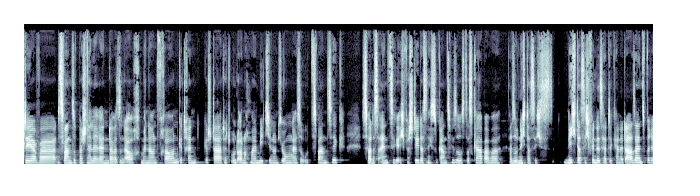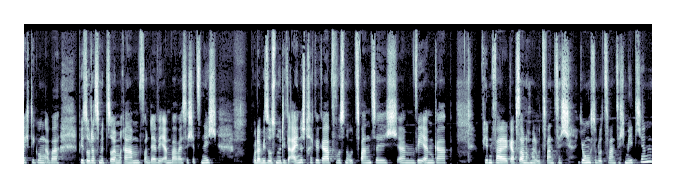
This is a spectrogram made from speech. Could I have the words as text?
der war, das waren super schnelle Rennen, da sind auch Männer und Frauen getrennt gestartet und auch nochmal Mädchen und Jungen, also U20. Das war das Einzige. Ich verstehe das nicht so ganz, wieso es das gab, aber also nicht, dass ich nicht, dass ich finde, es hätte keine Daseinsberechtigung, aber wieso das mit so im Rahmen von der WM war, weiß ich jetzt nicht. Oder wieso es nur diese eine Strecke gab, wo es eine U20 ähm, WM gab. Auf jeden Fall gab es auch nochmal U20 Jungs und U20 Mädchen.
